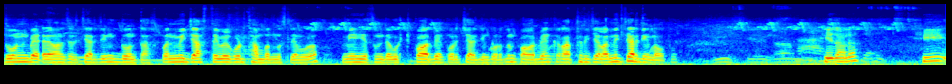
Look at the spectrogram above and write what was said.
दोन बॅटरी होण्यासाठी चार्जिंग दोन तास. पण मी जास्त वेळ कुठे थांबत नसल्यामुळं मी हे समजा गोष्टी पॉवर बँकवर चार्जिंग करतो पॉवर बँक रात्रीच्याला मी चार्जिंग लावतो. हे झालं. ही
